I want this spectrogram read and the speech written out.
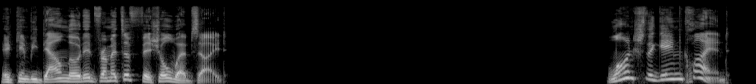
It can be downloaded from its official website. Launch the game client.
